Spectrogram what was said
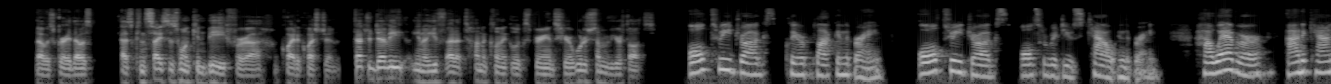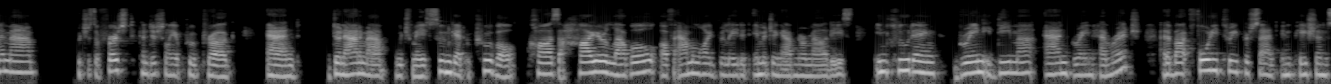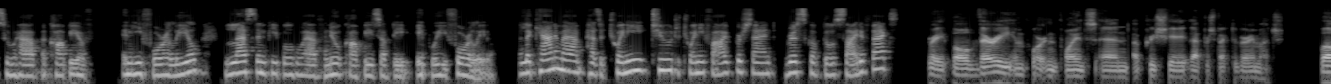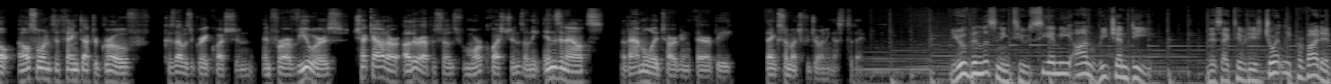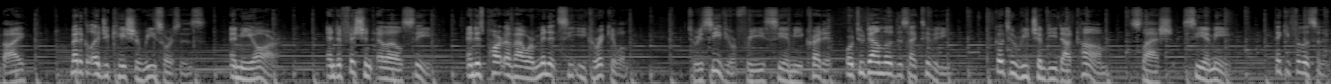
That was great. That was as concise as one can be for uh, quite a question. Dr. Devi, you know, you've had a ton of clinical experience here. What are some of your thoughts? All three drugs clear plaque in the brain. All three drugs also reduce tau in the brain. However, aducanumab, which is the first conditionally approved drug, and donanemab, which may soon get approval, cause a higher level of amyloid related imaging abnormalities, including brain edema and brain hemorrhage at about 43% in patients who have a copy of an E4 allele, less than people who have no copies of the ApoE4 allele. Lecanemab has a 22 to 25% risk of those side effects. Great. Well, very important points and appreciate that perspective very much. Well, I also wanted to thank Dr. Grove because that was a great question. And for our viewers, check out our other episodes for more questions on the ins and outs of amyloid targeting therapy. Thanks so much for joining us today. You have been listening to CME on ReachMD. This activity is jointly provided by Medical Education Resources, MER, and Efficient LLC, and is part of our Minute CE curriculum. To receive your free CME credit or to download this activity, go to reachmd.com slash CME. Thank you for listening.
